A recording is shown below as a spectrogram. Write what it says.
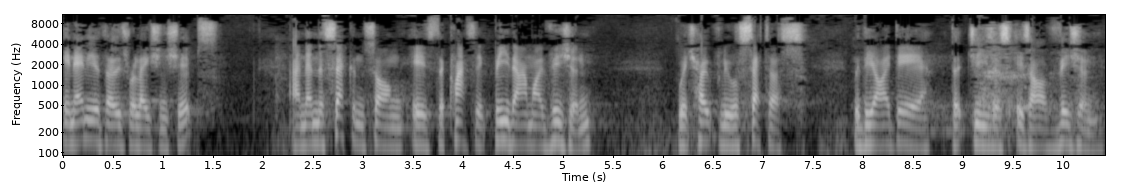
in any of those relationships. And then the second song is the classic Be Thou My Vision which hopefully will set us with the idea that Jesus is our vision.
